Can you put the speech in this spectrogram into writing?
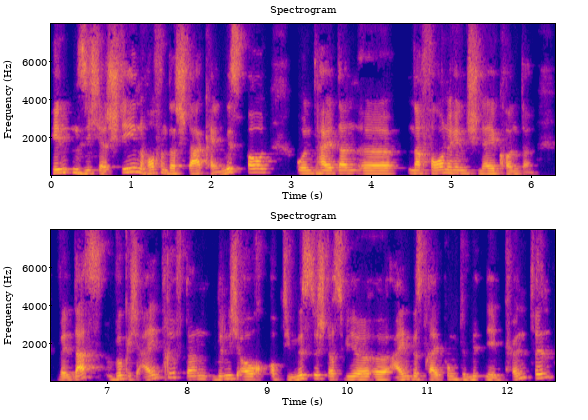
Hinten sicher stehen, hoffen, dass Stark kein Mist baut und halt dann äh, nach vorne hin schnell kontern. Wenn das wirklich eintrifft, dann bin ich auch optimistisch, dass wir äh, ein bis drei Punkte mitnehmen könnten.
